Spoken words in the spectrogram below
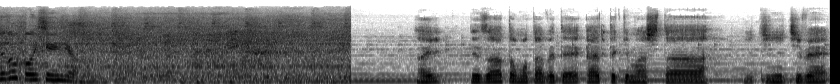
すごく美味しいでしょいはいデザートも食べて帰ってきました。1日目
